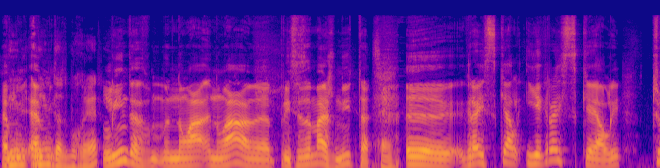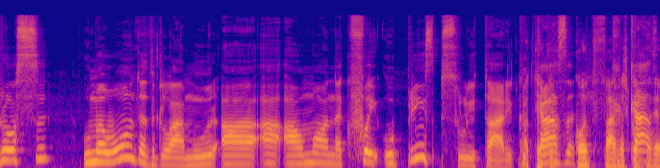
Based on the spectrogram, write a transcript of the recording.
A, linda, a, linda de morrer. Linda, não há, não há princesa mais bonita. Uh, Grace Kelly. E a Grace Kelly trouxe uma onda de glamour ao Mona, que foi o príncipe solitário que autêntico casa. Conto de fadas, que casa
